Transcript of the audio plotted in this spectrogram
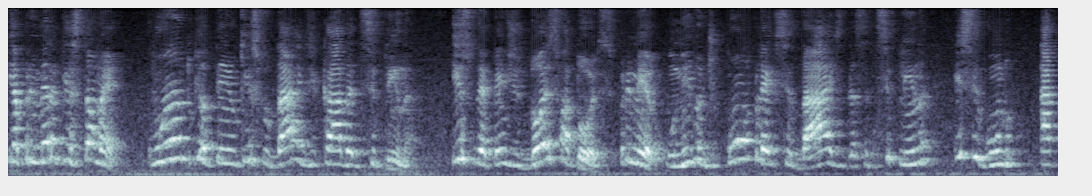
E a primeira questão é, quanto que eu tenho que estudar de cada disciplina? Isso depende de dois fatores. Primeiro, o nível de complexidade dessa disciplina e segundo, a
